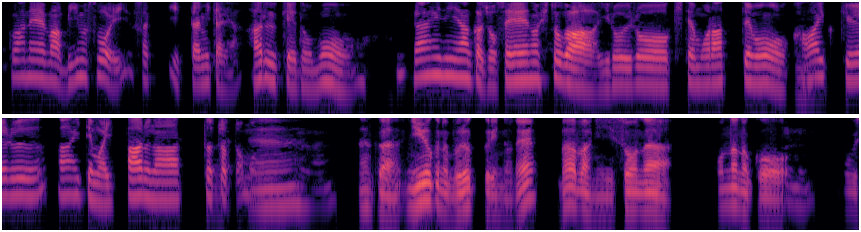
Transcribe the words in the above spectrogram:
僕はね、まあ、ビームスボーイ、さっき言ったみたいにあるけども、意外になんか女性の人がいろいろ着てもらっても、可愛く着れるアイテムはいっぱいあるなとちょっと思う。ね。うん。なんか、ニューヨークのブルックリンのね、バーバーにいそうな女の子、うん。僕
